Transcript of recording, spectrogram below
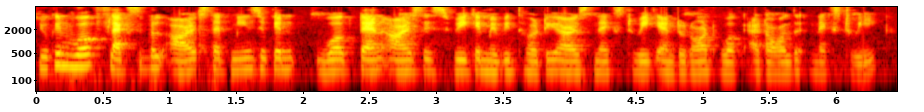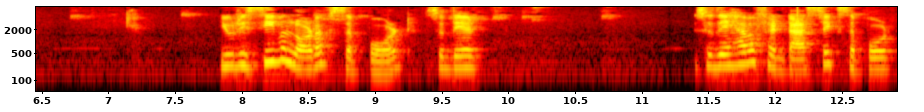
You can work flexible hours. That means you can work 10 hours this week and maybe 30 hours next week and do not work at all the next week. You receive a lot of support. So they're so they have a fantastic support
